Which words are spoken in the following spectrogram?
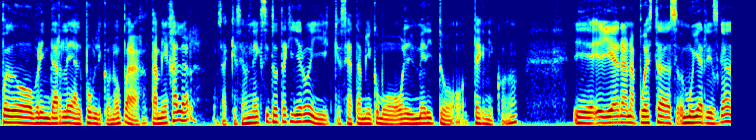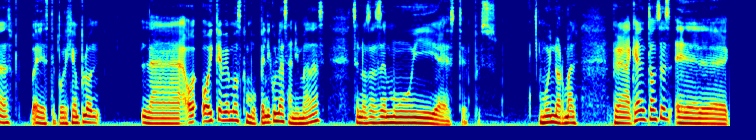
puedo brindarle al público, ¿no? Para también jalar, o sea, que sea un éxito taquillero y que sea también como el mérito técnico, ¿no? Y, eran apuestas muy arriesgadas. Este, por ejemplo, la ho- hoy que vemos como películas animadas se nos hace muy este pues muy normal. Pero en aquel entonces eh,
